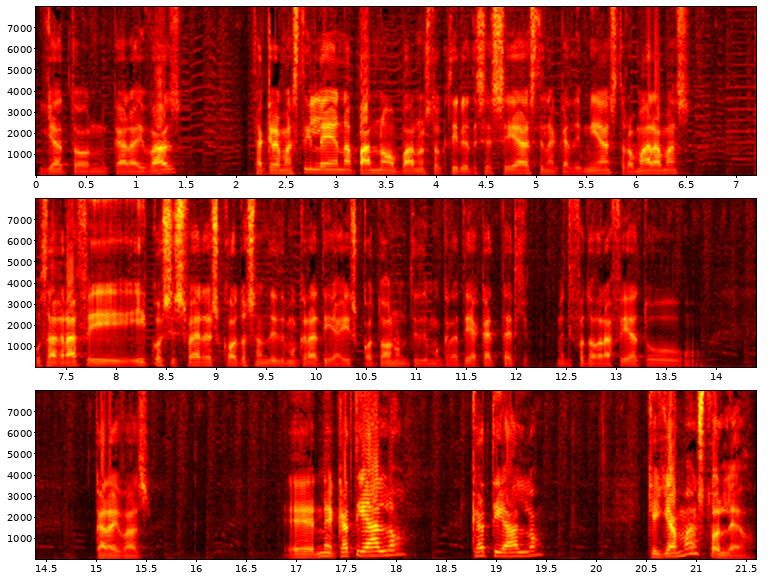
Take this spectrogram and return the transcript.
για τον Καραϊβάζ. Θα κρεμαστεί λέει ένα πανό πάνω στο κτίριο της ΕΣΥΑ στην Ακαδημία, στρομάρα μας που θα γράφει 20 σφαίρες σκότωσαν τη δημοκρατία ή σκοτώνουν τη δημοκρατία, κάτι τέτοιο, με τη φωτογραφία του Καραϊβάζ. Ε, ναι, κάτι άλλο, κάτι άλλο και για μας το λέω.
